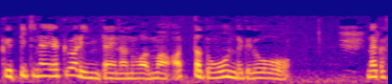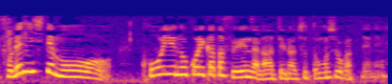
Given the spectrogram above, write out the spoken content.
グ的な役割みたいなのは、まああったと思うんだけど、うん。なんかそれにしても、こういう残り方するんだなっていうのはちょっと面白かったよね。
